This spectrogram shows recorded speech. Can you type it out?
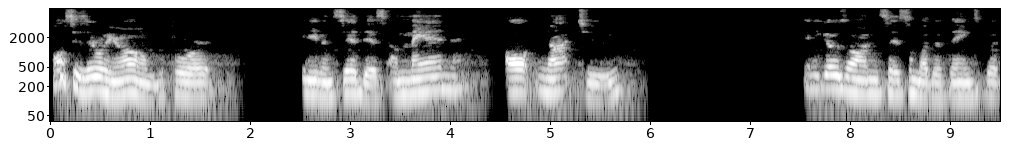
Paul says earlier on, before it even said this a man ought not to. And he goes on and says some other things, but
